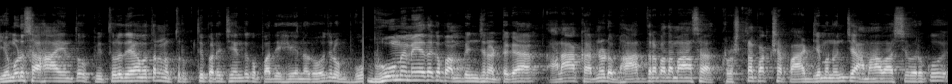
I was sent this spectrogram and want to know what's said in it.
యముడు సహాయంతో పితృదేవతలను తృప్తిపరిచేందుకు పదిహేను రోజులు భూ భూమి మీదకు పంపించినట్టుగా అలా కర్ణుడు భాద్రపద మాస కృష్ణపక్ష పాడ్యము నుంచి అమావాస్య వరకు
